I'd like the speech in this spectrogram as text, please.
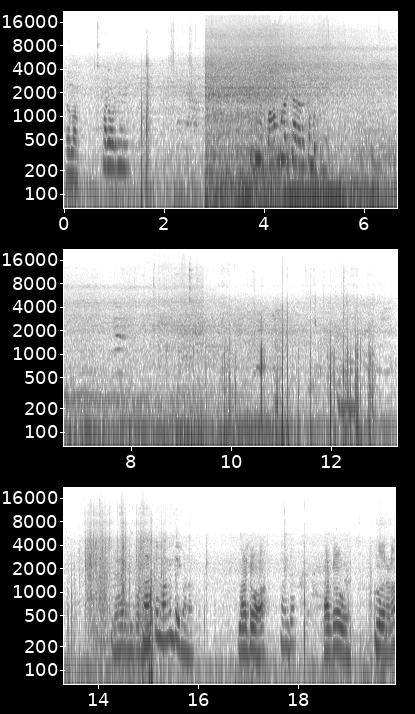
ഇതെന്നാ. ഇത് പാമ്പ് കടിച്ചാൽ അടക്കം വെക്കുന്നത് നാട്ടിൽ വാങ്ങും തൈക്കോണ നാട്ടുവാ ഇതാ. നാട്ടുവാ വീട്. ഒന്ന് വരണോ?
